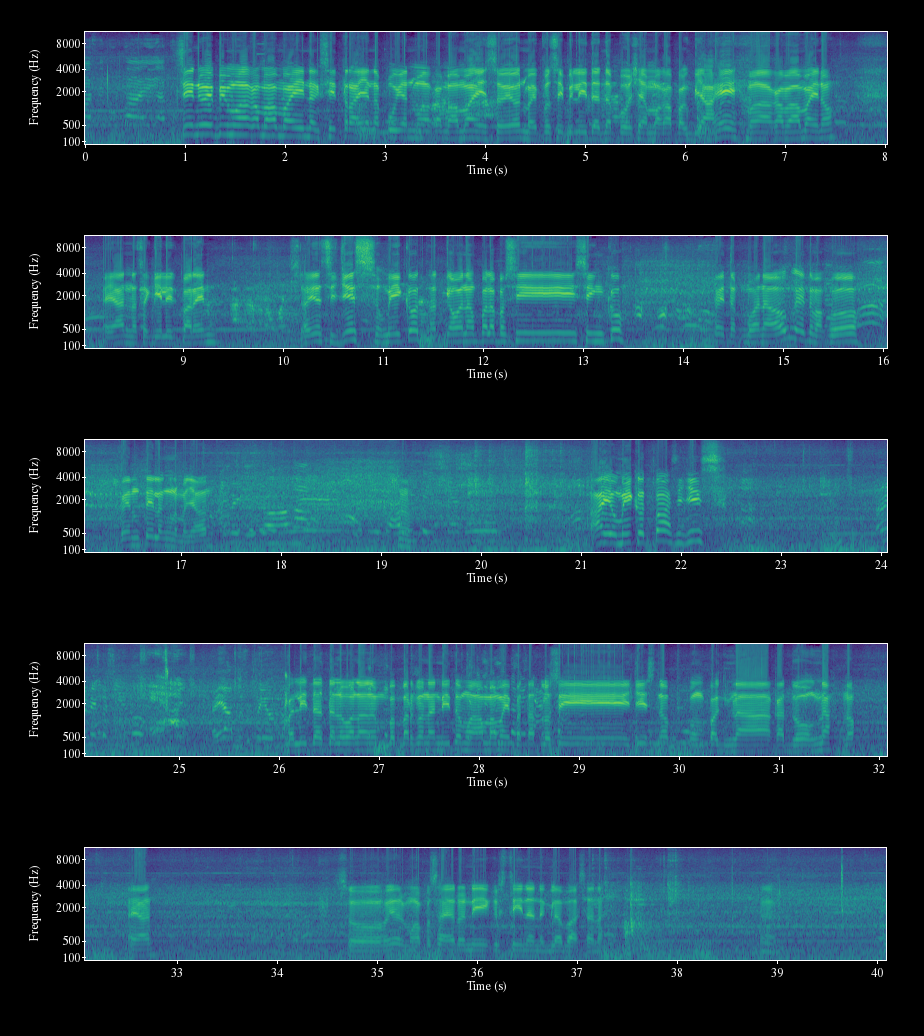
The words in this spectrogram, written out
Si Nuebe mga kamamay, nagsitryan na po yan mga kamamay. So yun, may posibilidad na po siya makapagbiyahe mga kamamay, no? Ayan, nasa gilid pa rin. So ayun, si Jess, umikot at gawa ng palabas si Cinco. Ay, takbuhan na ako. Ay, tumakbo. Pente lang naman yan. Ay, umikot pa si Jess. Pare, may pasito. Kaya mo si Payor. Balida dalawa lang ng barko nandito mga kamamay. Patatlo si Jess, no? Kung pag nakaduong na, no? Ayan. So, ayun, mga pasahero ni Christina naglabasan na. Ayan.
